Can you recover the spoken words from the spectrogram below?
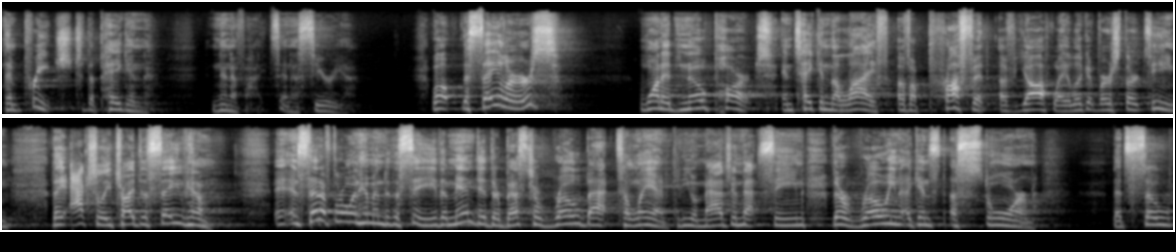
than preach to the pagan Ninevites in Assyria. Well, the sailors wanted no part in taken the life of a prophet of Yahweh. Look at verse 13. They actually tried to save him. Instead of throwing him into the sea, the men did their best to row back to land. Can you imagine that scene? They're rowing against a storm that's so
